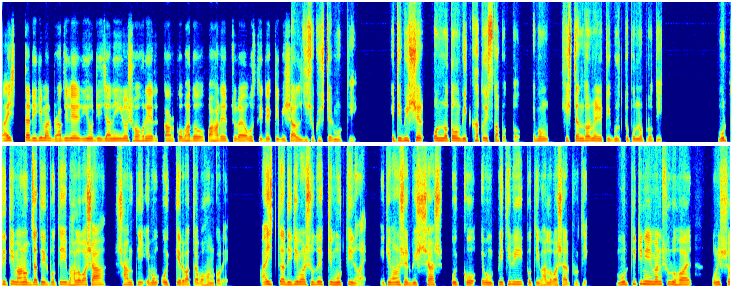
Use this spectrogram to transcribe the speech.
ক্রাইস্ট রিডিমার ব্রাজিলের রিও ডি শহরের কার্কোভাদো পাহাড়ের চূড়ায় অবস্থিত একটি বিশাল যীশুখ্রিস্টের মূর্তি। এটি বিশ্বের অন্যতম বিখ্যাত স্থাপত্য এবং খ্রিস্টান ধর্মের একটি গুরুত্বপূর্ণ প্রতীক। মূর্তিটি মানবজাতির প্রতি ভালোবাসা, শান্তি এবং ঐক্যের বার্তা বহন করে। ক্রাইস্তা রিডিমার শুধু একটি মূর্তি নয়, এটি মানুষের বিশ্বাস, ঐক্য এবং পৃথিবীর প্রতি ভালোবাসার প্রতীক। মূর্তিটি নির্মাণ শুরু হয় উনিশশো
